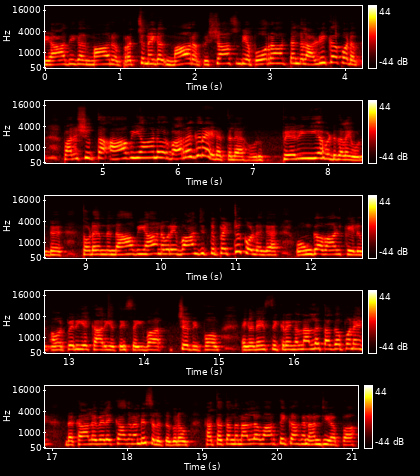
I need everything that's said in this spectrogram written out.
வியாதிகள் மாறும். பிரச்சனைகள் மாறும். பிசாசுடைய போராட்டங்கள் அழிக்கப்படும். பரிசுத்த ஆவியானவர் வருகிற இடத்துல ஒரு பெரிய விடுதலை உண்டு. தொடர்ந்து இந்த ஆவியானவரை வாஞ்சித்து பெற்றுக்கொள்ளுங்க. உங்க வாழ்க்கையிலும் அவர் பெரிய காரியத்தை செய்வார். செபிப்போம் எங்களை நேசிக்கிறேங்கள் நல்ல தகப்பனே இந்த கால வேலைக்காக நன்றி செலுத்துகிறோம். கத்த தந்த நல்ல வார்த்தைக்காக நன்றி அப்பா.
